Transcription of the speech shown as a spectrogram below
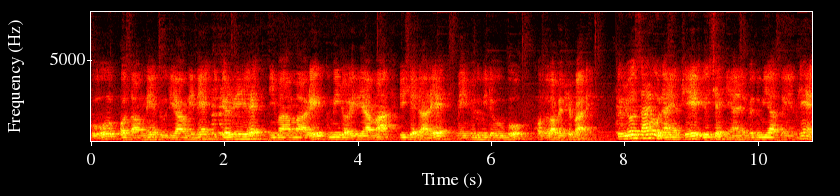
ကိုပေါ်ဆောင်တဲ့သူတရားအနေနဲ့ဒီကရီရဲ့ဒီမာမတွေသမီးတော်တွေတရားမှာရွေးချယ်ထားတဲ့မိန်းမျိုးသမီးတို့ကိုခေါ်ဆိုတာပဲဖြစ်ပါတယ်။ဒီလိုဆိုင်းဟိုတိုင်းအဖြစ်ရွေးချယ်ခင်ရတဲ့မျိုးသမီးရဆိုရင်ဖြင့်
